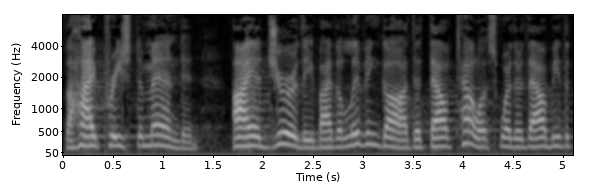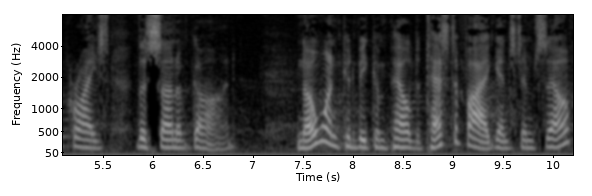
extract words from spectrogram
The high priest demanded, I adjure thee by the living God that thou tell us whether thou be the Christ, the Son of God. No one could be compelled to testify against himself.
